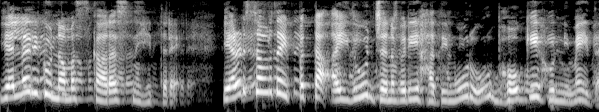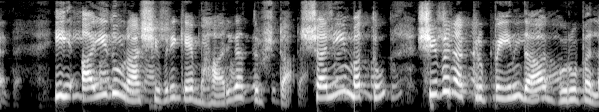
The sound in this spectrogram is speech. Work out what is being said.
ಎಲ್ಲರಿಗೂ ನಮಸ್ಕಾರ ಸ್ನೇಹಿತರೆ. ಎರಡ್ ಸಾವಿರದ ಇಪ್ಪತ್ತ ಐದು ಜನವರಿ ಹದಿಮೂರು ಭೋಗಿ ಹುಣ್ಣಿಮೆ ಇದೆ. ಈ ಐದು ರಾಶಿಯವರಿಗೆ ಭಾರಿ ಅದೃಷ್ಟ. ಶನಿ ಮತ್ತು ಶಿವನ ಕೃಪೆಯಿಂದ ಗುರುಬಲ.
